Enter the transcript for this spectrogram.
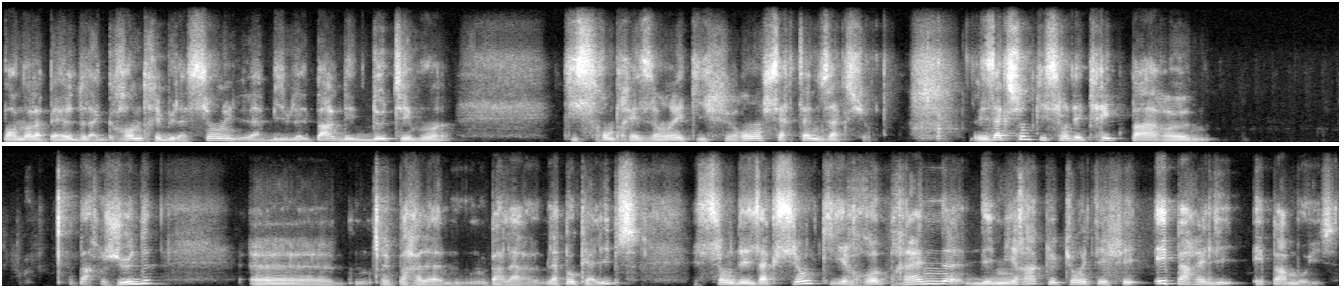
pendant la période de la grande tribulation, la Bible parle des deux témoins qui seront présents et qui feront certaines actions. Les actions qui sont décrites par par Jude, euh, par l'Apocalypse, sont des actions qui reprennent des miracles qui ont été faits et par Élie et par Moïse.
